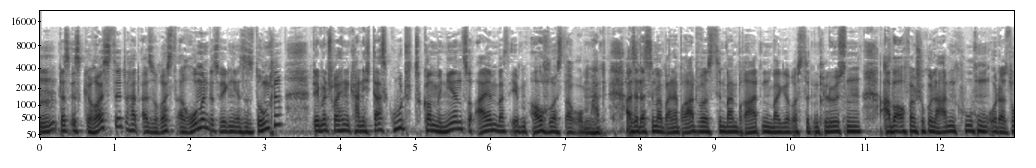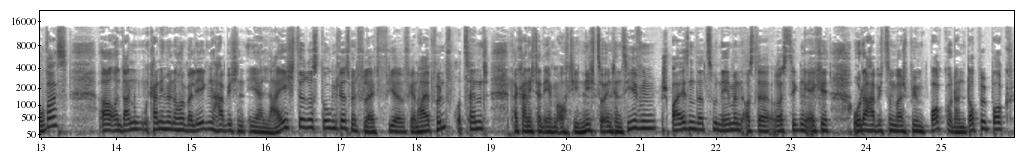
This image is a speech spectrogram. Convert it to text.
Mhm. Das ist geröstet, hat also Röstaromen, deswegen ist es dunkel. Dementsprechend kann ich das gut kombinieren zu allem, was eben auch Röstaromen hat. Also das sind wir bei einer Bratwurst, sind beim Braten, bei gerösteten Klößen, aber auch beim Schokoladenkuchen oder sowas. Äh, und dann kann ich mir noch überlegen, habe ich ein eher leichteres dunkles mit vielleicht vier, viereinhalb, fünf Prozent. Da kann ich dann eben auch die nicht so intensiven Speisen dazu nehmen aus der röstigen Ecke. Oder habe ich zum Beispiel einen Bock oder einen Doppelbock.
